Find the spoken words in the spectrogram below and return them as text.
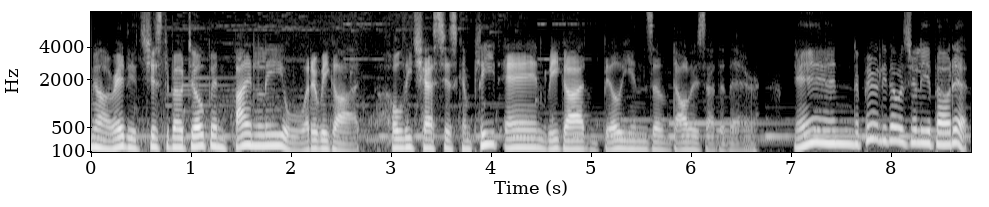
Alright, it's just about to open. Finally, what do we got? Holy chest is complete, and we got billions of dollars out of there. And apparently that was really about it.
